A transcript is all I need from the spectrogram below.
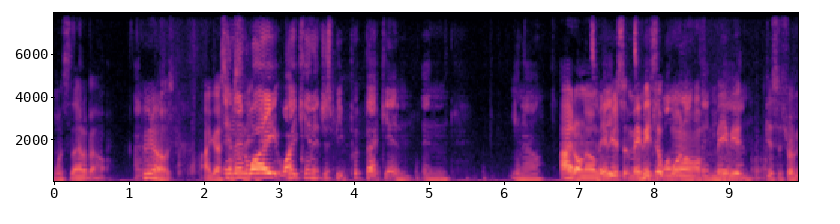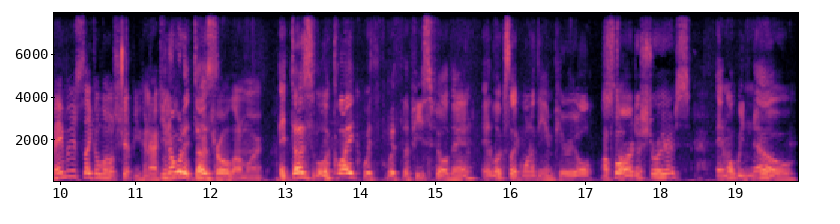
what's that about? Who know. knows? I guess. And we'll then see. why why can't it just be put back in and you know I don't know. Maybe make- it's maybe it's a one, off. Maybe it gets destroyed. Maybe it's like a little ship you can actually you know what it does control a little more. it does look like with with the piece filled in it looks like one of the imperial I'll pull- star destroyers and what we know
